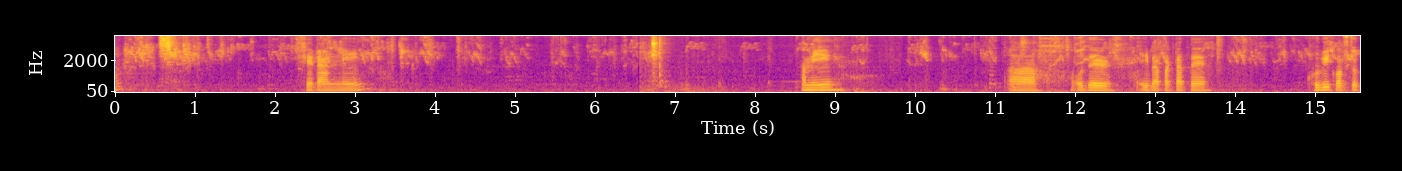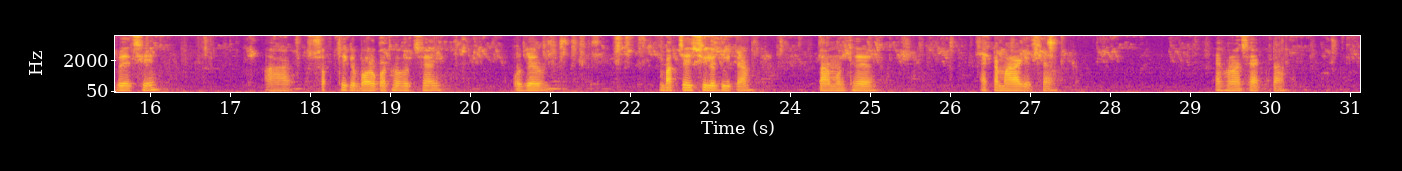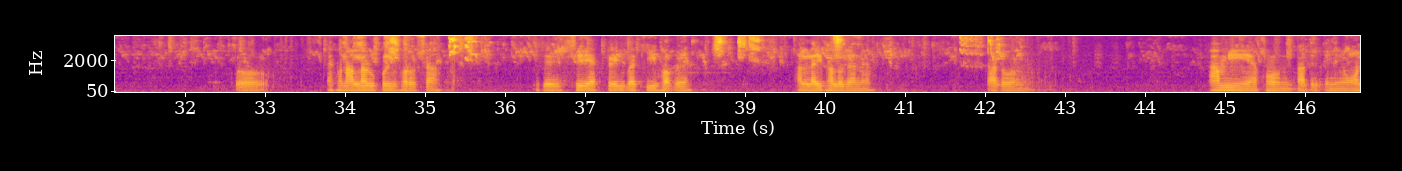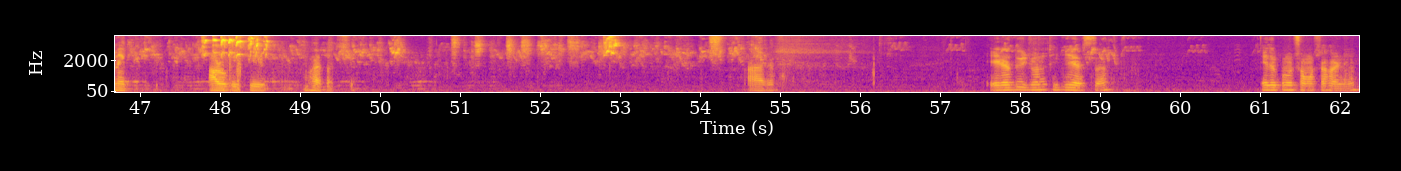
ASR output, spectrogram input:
সেটা নেই। আমি ওদের এই ব্যাপারটাতে খুবই কষ্ট পেয়েছি। আর সব থেকে বড় কথা হচ্ছে, ওদের বাচ্চাই ছিল দুইটা। তার মধ্যে একটা মারা গেছে। এখন আছে একটা। তো এখন আল্লাহর উপরই ভরসা যে সেই একটাই বা কি হবে, আল্লাহই ভালো জানে। কারণ আমি এখন তাদেরকে নিয়ে অনেক আরও বেশি ভয় পাচ্ছি। আর এরা দুইজন ঠিকই আছে। এদের কোনো সমস্যা হয়নি।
